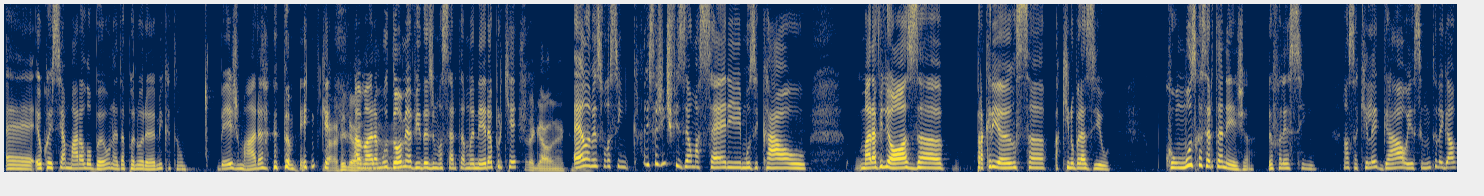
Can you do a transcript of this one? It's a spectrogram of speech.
é, eu conheci a Mara Lobão, né, da Panorâmica. Então, Beijo, Mara, também, porque a Mara mudou minha vida de uma certa maneira, porque é legal, né? ela mesma falou assim: cara, e se a gente fizer uma série musical maravilhosa para criança aqui no Brasil, com música sertaneja? Eu falei assim. Nossa, que legal, ia ser muito legal.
